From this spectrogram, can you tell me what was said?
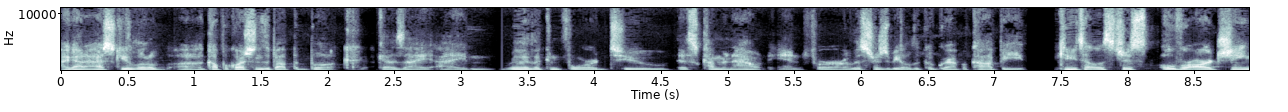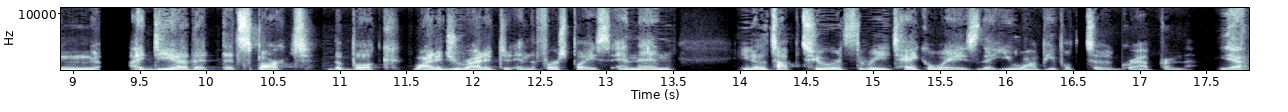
I got to ask you a little, uh, a couple questions about the book because I, I'm really looking forward to this coming out and for our listeners to be able to go grab a copy. Can you tell us just overarching idea that that sparked the book? Why did you write it in the first place? And then, you know, the top two or three takeaways that you want people to grab from that. Yeah.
